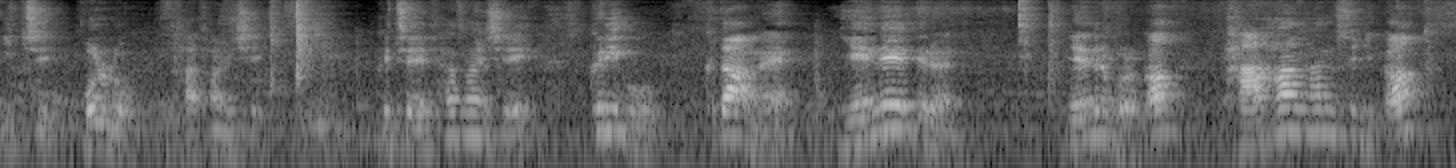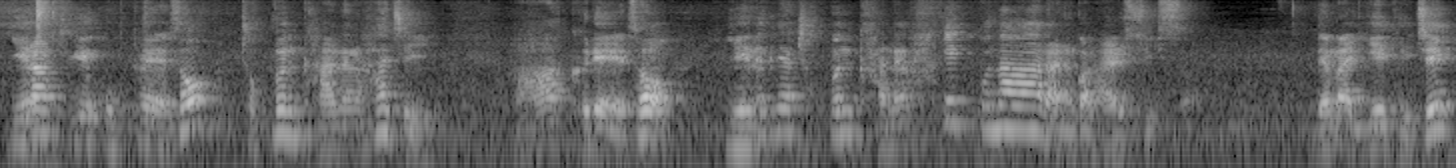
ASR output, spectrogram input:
있지. 뭘로? 사선식. 그치? 사선식. 그리고 그 다음에 얘네들은 얘네들은 뭘까? 다항 함수니까 얘랑 두 개 곱해서 적분 가능하지. 아 그래서 얘는 그냥 적분 가능하겠구나라는 걸 알 수 있어. 내 말 이해되지?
